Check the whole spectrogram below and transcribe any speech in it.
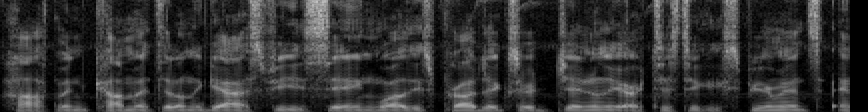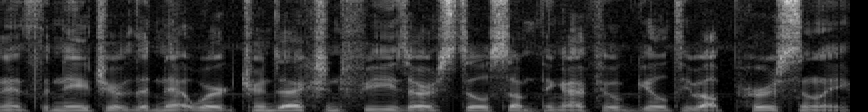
Hofmann commented on the gas fees, saying, While these projects are generally artistic experiments and it's the nature of the network, transaction fees are still something I feel guilty about personally.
